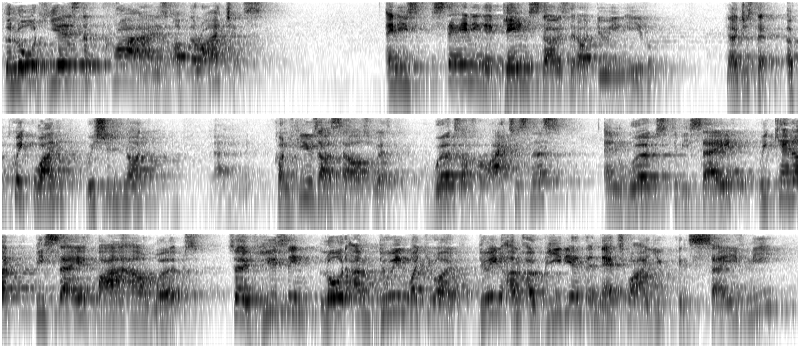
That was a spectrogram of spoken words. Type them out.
the Lord hears the cries of the righteous. And He's standing against those that are doing evil. Now, just a, a quick one. We should not uh, confuse ourselves with works of righteousness and works to be saved. We cannot be saved by our works. So if you think, Lord, I'm doing what you are doing, I'm obedient, and that's why you can save me,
